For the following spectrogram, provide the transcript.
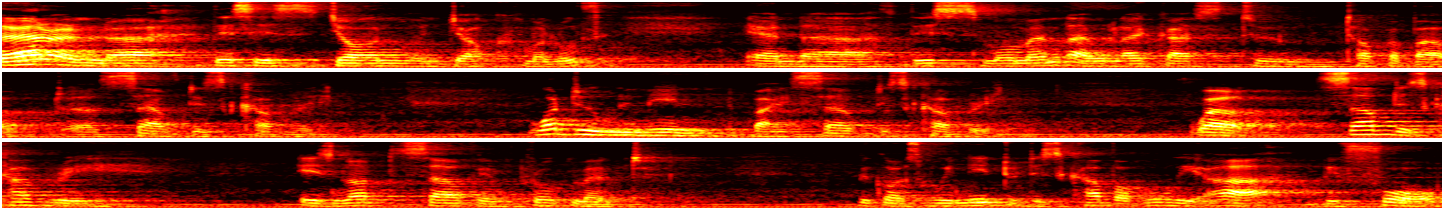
there, and uh, this is John Monyjok Maluth. And uh, this moment, I would like us to talk about uh, self discovery. What do we mean by self discovery? Well, self discovery is not self improvement because we need to discover who we are before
